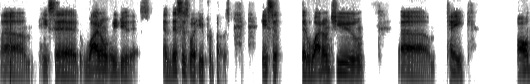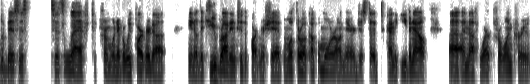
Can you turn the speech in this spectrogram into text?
Um, he said, why don't we do this? And this is what he proposed. He said, why don't you um, take all the business that's left from whenever we partnered up, you know, that you brought into the partnership, and we'll throw a couple more on there just to, to kind of even out uh, enough work for one crew.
